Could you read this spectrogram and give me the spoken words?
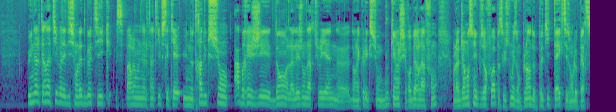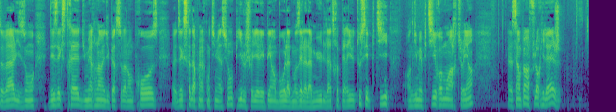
Une alternative à l'édition Lettre Gothique, c'est pas vraiment une alternative, c'est qu'il y a une traduction abrégée dans la légende arthurienne, euh, dans la collection bouquins chez Robert Laffont. On l'a déjà mentionné plusieurs fois parce que justement ils ont plein de petits textes, ils ont le Perceval, ils ont des extraits du Merlin et du Perceval en prose, euh, des extraits de la première continuation, puis le Chevalier à l'épée en beau, la Demoiselle à la mule, l'âtre périlleux, tous ces petits, entre guillemets, petits romans arthuriens. Euh, c'est un peu un florilège.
